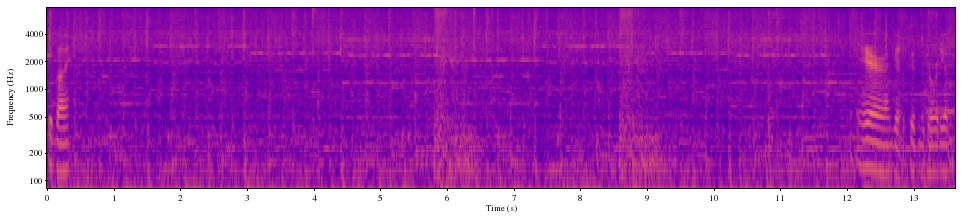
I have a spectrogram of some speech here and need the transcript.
Goodbye. Here, I'm getting a good majority of them.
